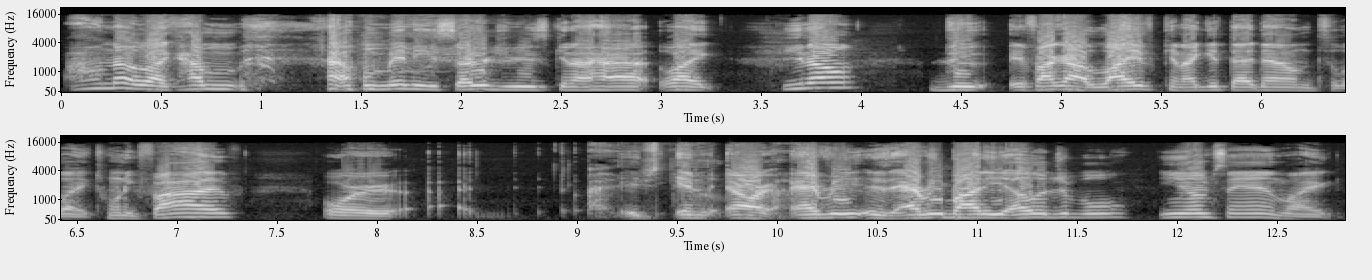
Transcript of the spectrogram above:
I don't know. Like how how many surgeries can I have? Like you know, do if I got life, can I get that down to like twenty five or? Uh, you Is, are every is everybody eligible? You know what I'm saying? Like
